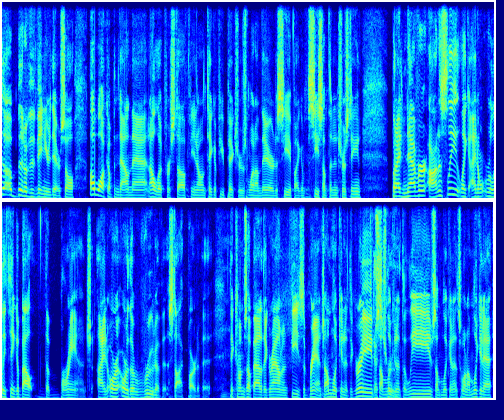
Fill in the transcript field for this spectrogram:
A bit of a vineyard there, so I'll walk up and down that, and I'll look for stuff, you know, and take a few pictures when I'm there to see if I can see something interesting. But I never, honestly, like I don't really think about the branch, I or or the root of it, stock part of it mm-hmm. that comes up out of the ground and feeds the branch. I'm looking at the grapes, That's I'm looking at the leaves, I'm looking at that's what I'm looking at.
